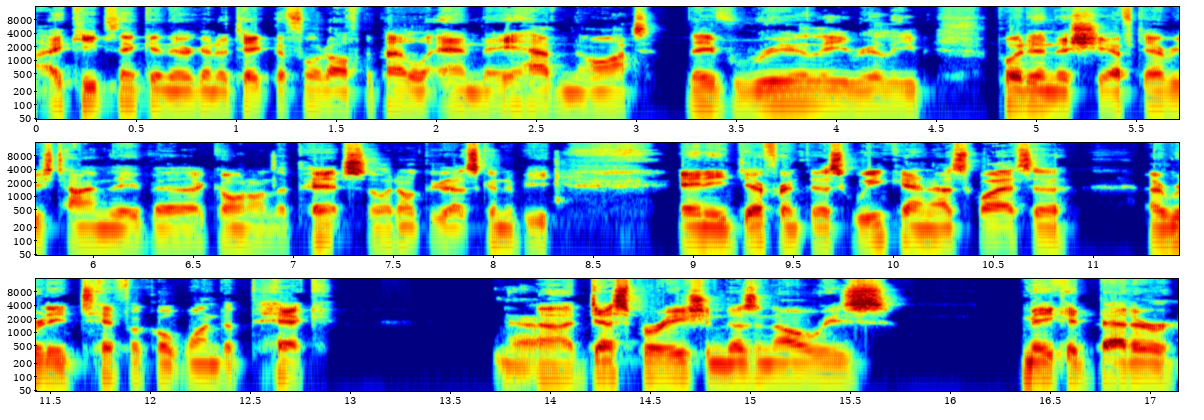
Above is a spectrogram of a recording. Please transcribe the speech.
I keep thinking they're going to take the foot off the pedal, and they have not. They've really, really put in a shift every time they've uh, gone on the pitch. So I don't think that's going to be any different this weekend. That's why it's a, a really difficult one to pick. Yeah. Uh, desperation doesn't always make it better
